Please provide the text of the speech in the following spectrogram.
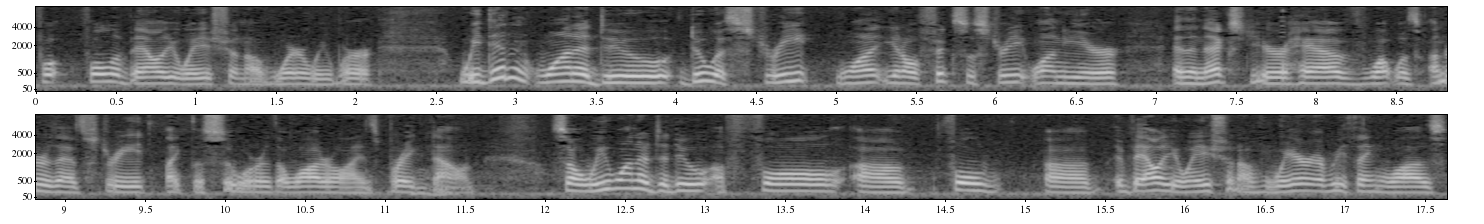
full evaluation of where we were. We didn't want to do do a street one, you know, fix a street one year and the next year have what was under that street, like the sewer, the water lines, break mm-hmm. down. So we wanted to do a full uh, full uh, evaluation of where everything was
